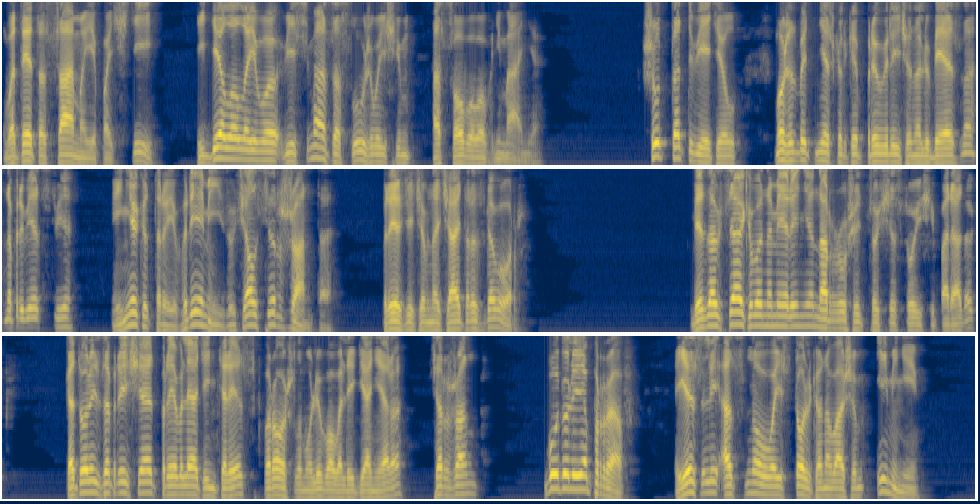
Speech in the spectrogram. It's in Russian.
Вот это самое «почти» и делало его весьма заслуживающим особого внимания. Шут ответил, может быть, несколько преувеличенно любезно на приветствие, и некоторое время изучал сержанта, прежде чем начать разговор. Безо всякого намерения нарушить существующий порядок, который запрещает проявлять интерес к прошлому любого легионера, сержант, буду ли я прав, если, основываясь только на вашем имени,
